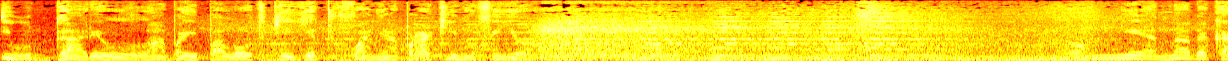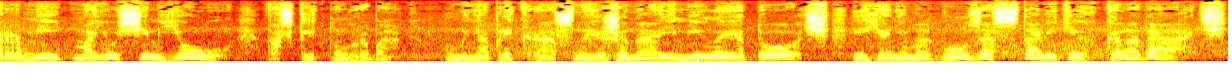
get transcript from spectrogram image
и ударил лапой по лодке, едва не опрокинув ее. «Но мне надо кормить мою семью!» — воскликнул рыбак. «У меня прекрасная жена и милая дочь, и я не могу заставить их голодать!»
